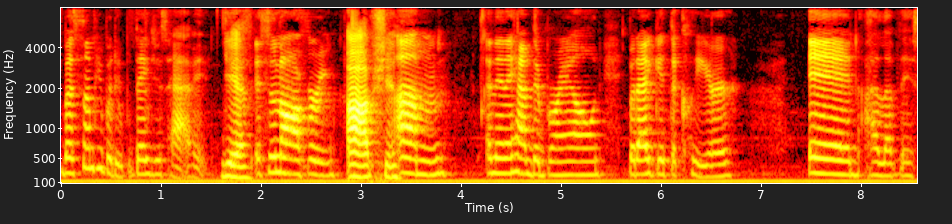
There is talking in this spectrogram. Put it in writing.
but some people do. They just have it. yeah. It's an offering. Option. Um, and then they have the brown, but I get the clear, and I love this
